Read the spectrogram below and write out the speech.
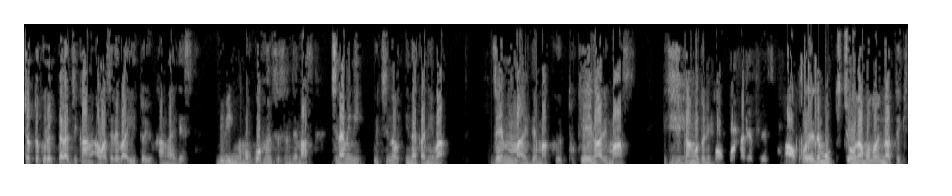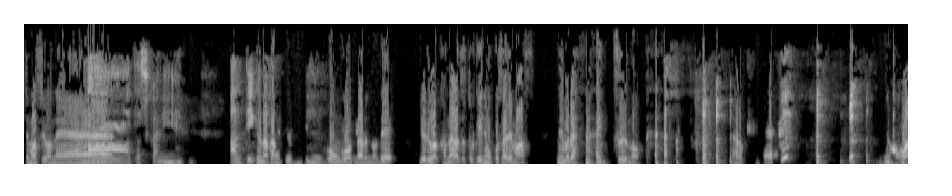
ちょっと狂ったら時間合わせればいいという考えです。リビングも5分進んでます。ちなみに、うちの田舎には、ゼンマイで巻く時計があります。1時間ごとにポンポンなるやつです。あ、これでも貴重なものになってきてますよね。ああ、確かに。アンティーク。夜中の12時にゴンゴンなるので、夜は必ず時計に起こされます。眠られないっつうの。なるほどね。日本は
